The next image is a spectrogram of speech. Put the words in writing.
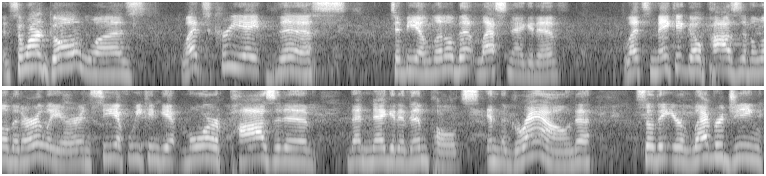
And so our goal was let's create this to be a little bit less negative. Let's make it go positive a little bit earlier and see if we can get more positive than negative impulse in the ground so that you're leveraging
